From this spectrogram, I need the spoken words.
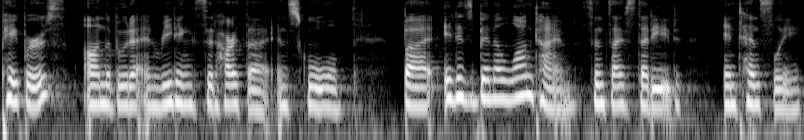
papers on the Buddha and reading Siddhartha in school, but it has been a long time since I've studied intensely.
